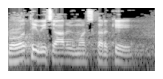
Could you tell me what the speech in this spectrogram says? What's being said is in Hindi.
बहुत ही विचार विमर्श करके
